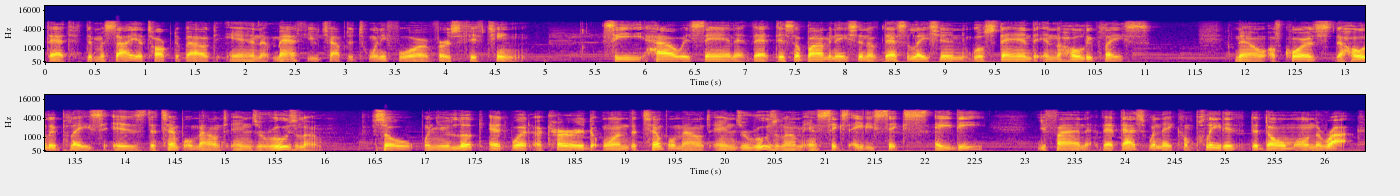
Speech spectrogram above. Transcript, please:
that the Messiah talked about in Matthew chapter 24, verse 15. See how it's saying that this abomination of desolation will stand in the holy place? Now, of course, the holy place is the Temple Mount in Jerusalem. So when you look at what occurred on the Temple Mount in Jerusalem in 686 AD, you find that that's when they completed the Dome on the Rock.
